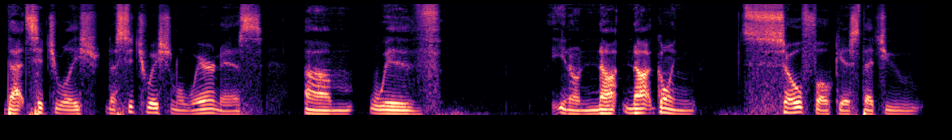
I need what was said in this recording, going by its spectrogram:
that situation the situational awareness um, with you know not not going so focused that you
